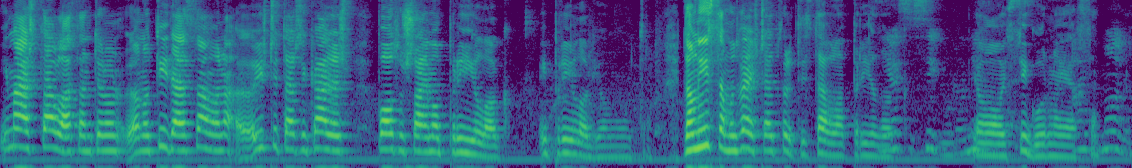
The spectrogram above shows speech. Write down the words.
Imaš stavila sam ti, ono, ono ti da samo na, iščitaš i kažeš poslušajmo prilog. I prilog je unutra. Da li nisam u 24. stavila prilog? Jesi sigurno? Joj, sigurno jesam. Aj, molim.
